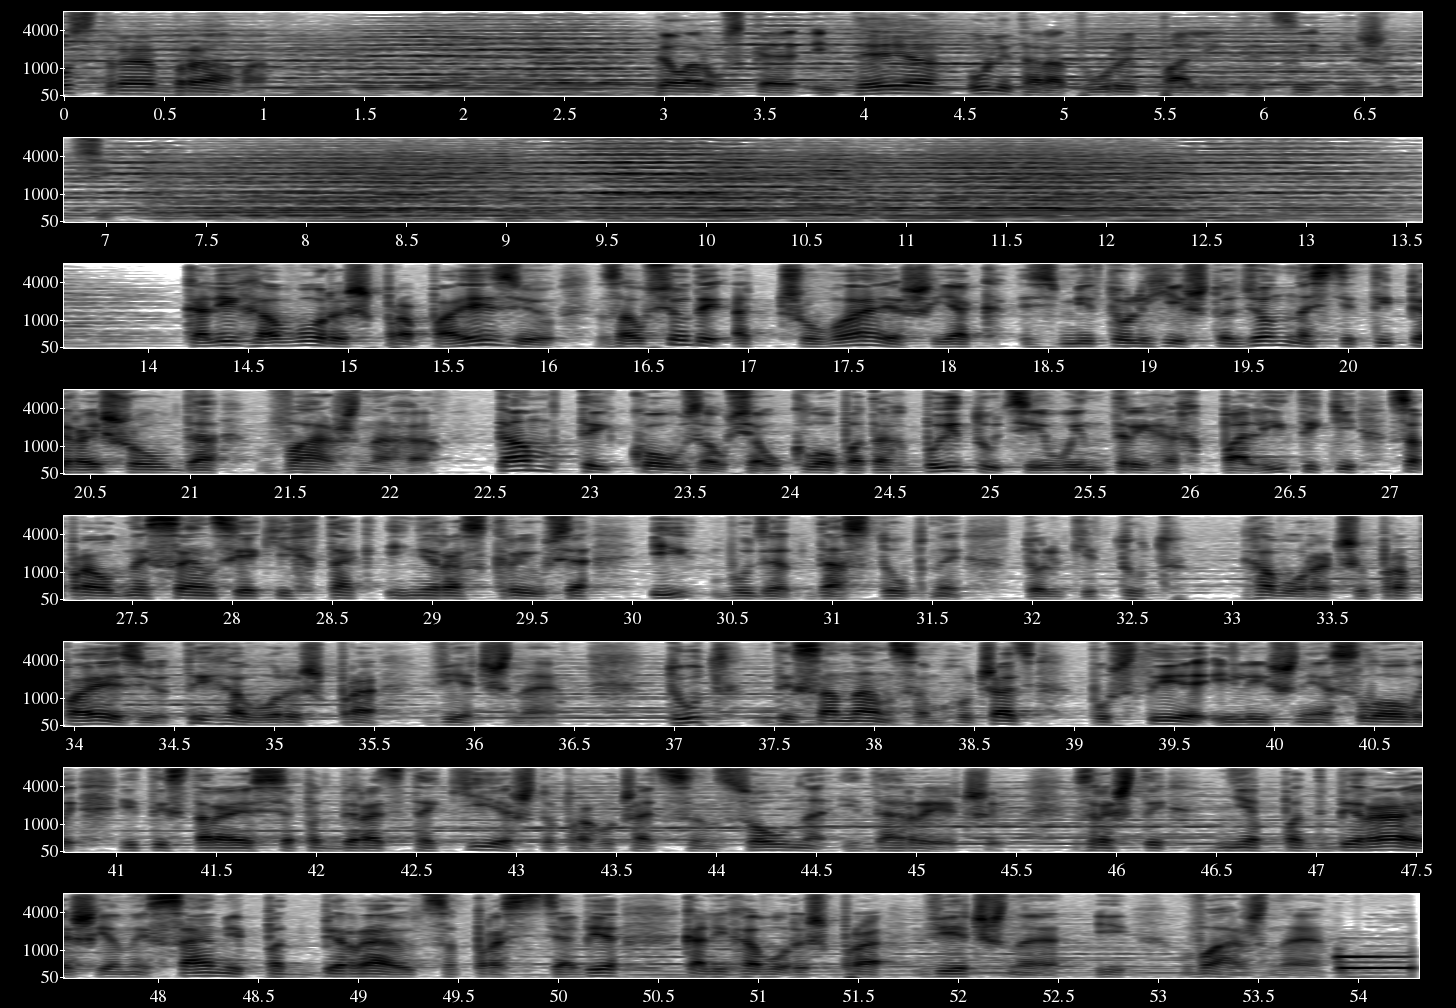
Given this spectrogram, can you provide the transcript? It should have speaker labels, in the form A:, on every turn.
A: вострая брама. Беларуская ідэя ў літаратуры палітыцы і жыцці. Калі гаворыш пра паэзію заўсёды адчуваеш як з мітульгі штодзённасці ты перайшоў да важнага там ты коўзаўся ў клопатах быту ці ў інтрыгах палітыкі сапраўдны сэнс якіх так і не раскрыўся і будзе даступны толькі тут. Гаворачы пра паэзію ты гаворыш пра вечнае тут дысанансам гучаць пустыя і лішнія словы і ты стараешся падбіраць такія што прагучаць сэнсоўна і дарэчы. Зрэшты не падбіраеш яны самі падбіраюцца праз цябе калі гаворыш пра вечнае і важнае. у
